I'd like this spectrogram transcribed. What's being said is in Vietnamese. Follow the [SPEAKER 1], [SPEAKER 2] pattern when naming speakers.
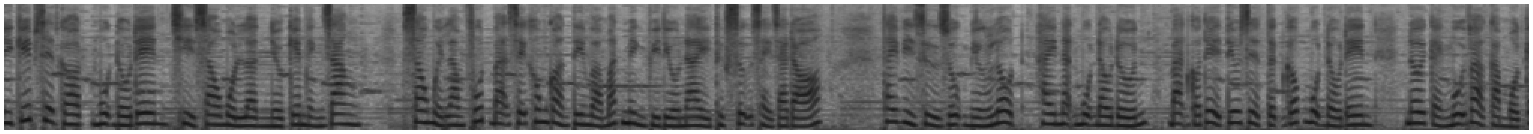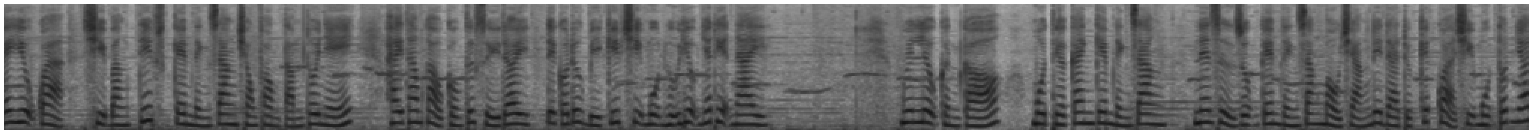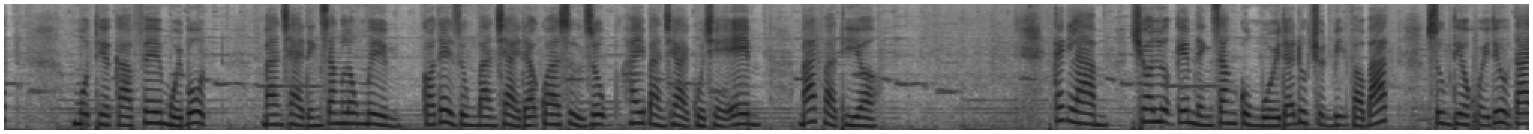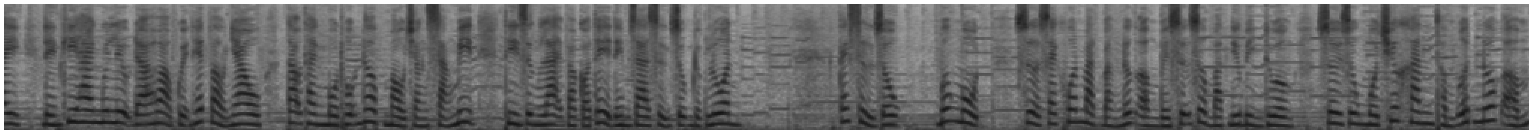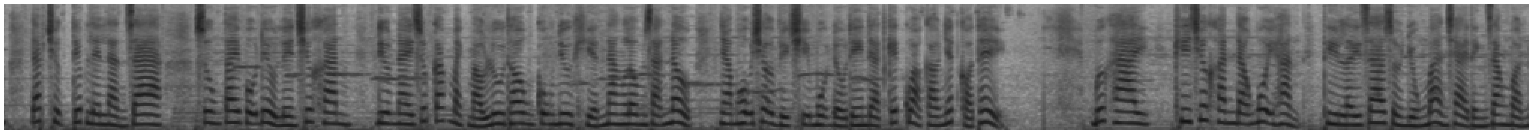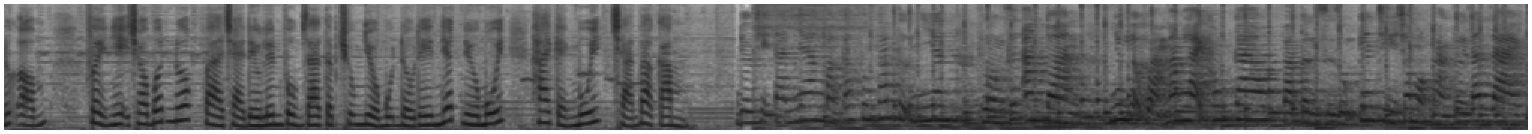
[SPEAKER 1] Bí kíp diệt gọt mụn đầu đen chỉ sau một lần nhớ kem đánh răng Sau 15 phút bạn sẽ không còn tin vào mắt mình vì điều này thực sự xảy ra đó Thay vì sử dụng miếng lột hay nặn mụn đau đớn, bạn có thể tiêu diệt tận gốc mụn đầu đen, nơi cánh mũi và cằm một cách hiệu quả chỉ bằng tips kem đánh răng trong phòng tắm thôi nhé. Hãy tham khảo công thức dưới đây để có được bí kíp trị mụn hữu hiệu nhất hiện nay. Nguyên liệu cần có một thìa canh kem đánh răng nên sử dụng kem đánh răng màu trắng để đạt được kết quả trị mụn tốt nhất. Một thìa cà phê muối bột, bàn chải đánh răng lông mềm, có thể dùng bàn chải đã qua sử dụng hay bàn chải của trẻ em, bát và thìa. Cách làm, cho lượng kem đánh răng cùng muối đã được chuẩn bị vào bát, dùng thìa khuấy đều tay đến khi hai nguyên liệu đã hòa quyện hết vào nhau, tạo thành một hỗn hợp màu trắng sáng mịn thì dừng lại và có thể đem ra sử dụng được luôn. Cách sử dụng Bước 1. Rửa sạch khuôn mặt bằng nước ấm với sữa rửa mặt như bình thường, rồi dùng một chiếc khăn thấm ướt nước ấm đắp trực tiếp lên làn da. Dùng tay vỗ đều lên chiếc khăn, điều này giúp các mạch máu lưu thông cũng như khiến năng lông giãn nở nhằm hỗ trợ việc trị mụn đầu đen đạt kết quả cao nhất có thể. Bước 2. Khi chiếc khăn đã nguội hẳn thì lấy ra rồi nhúng bàn chải đánh răng vào nước ấm. Vẩy nhẹ cho bớt nước và chải đều lên vùng da tập trung nhiều mụn đầu đen nhất như mũi, hai cánh mũi, trán và cằm.
[SPEAKER 2] Điều trị tàn nhang bằng các phương pháp tự nhiên thường rất an toàn nhưng hiệu quả mang lại không cao và cần sử dụng kiên trì trong một khoảng thời gian dài.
